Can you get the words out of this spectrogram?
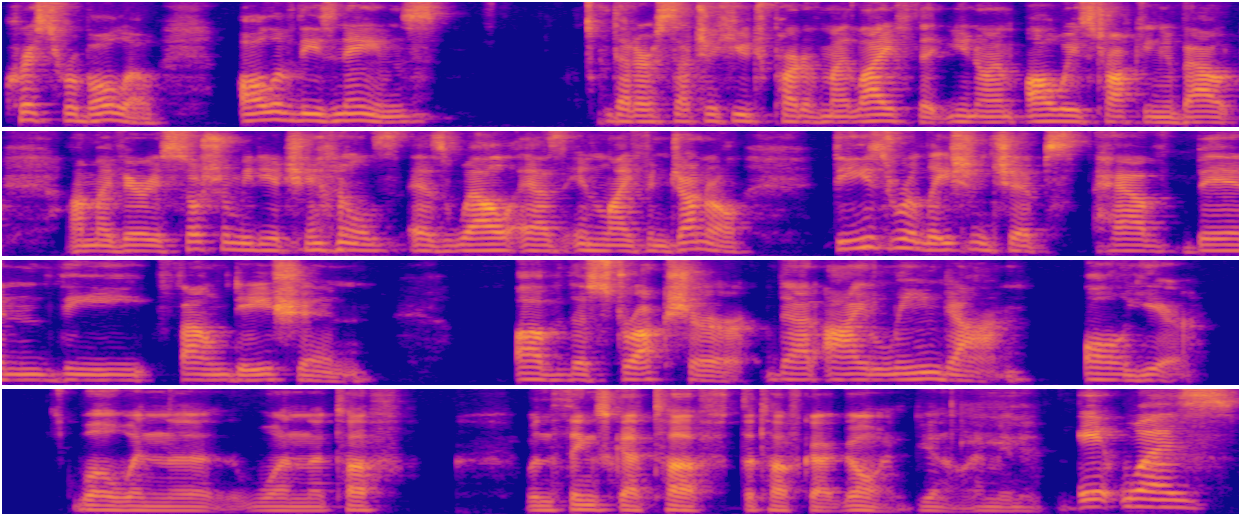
Chris Robolo, all of these names that are such a huge part of my life that you know I'm always talking about on my various social media channels as well as in life in general. These relationships have been the foundation of the structure that I leaned on all year. well when the when the tough when things got tough the tough got going you know i mean it, It was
